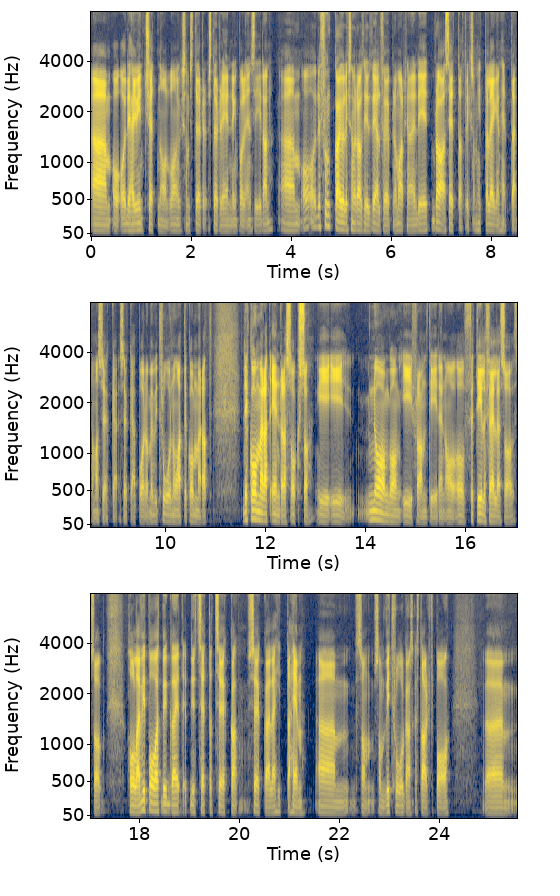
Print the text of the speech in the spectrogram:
Um, och, och, det har ju inte skett någon, någon liksom större, större ändring på den sidan. Um, och det funkar ju liksom relativt väl för öppna marknaden. Det är ett bra sätt att liksom hitta lägenheter när man söker, söker på dem. Men vi tror nog att det kommer att, det kommer att ändras också i, i någon gång i framtiden. Och, och för tillfället så, så håller vi på att bygga ett, ett nytt sätt att söka, söka eller hitta hem um, som, som vi tror ganska starkt på. Um,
